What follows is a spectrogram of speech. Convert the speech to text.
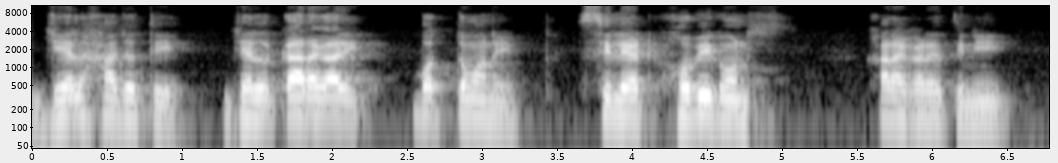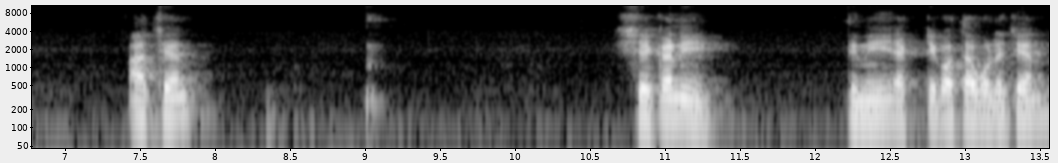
জেল হাজতে, জেল কারাগারে বর্তমানে সিলেট হবিগঞ্জ কারাগারে তিনি আছেন। সেখানে তিনি একটি কথা বলেছেন,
